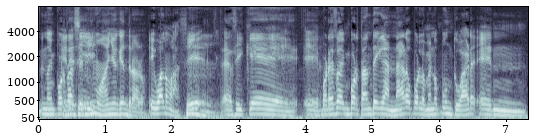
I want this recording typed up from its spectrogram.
no importa. En ese mismo año que entraron. Igual nomás, sí. Mm. Así que eh, por eso es importante ganar o por lo menos puntuar en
